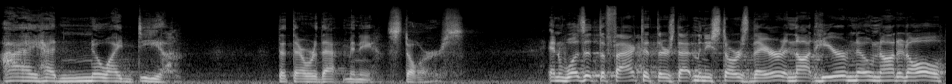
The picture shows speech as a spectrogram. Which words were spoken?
I had no idea that there were that many stars. And was it the fact that there's that many stars there and not here? No, not at all.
